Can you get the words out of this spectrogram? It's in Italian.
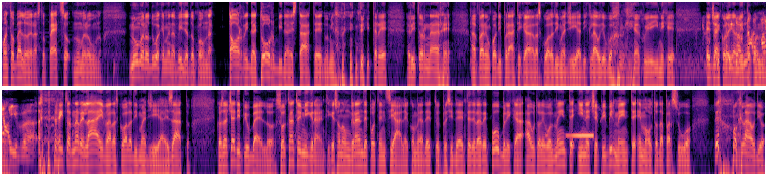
Quanto bello era sto pezzo, numero uno. Numero due, che meraviglia, dopo una torrida e torbida estate 2023, ritornare a fare un po' di pratica alla scuola di magia di Claudio Borghi Aquilini che è già in collegamento con noi. Live. ritornare live alla scuola di magia, esatto. Cosa c'è di più bello? Soltanto i migranti, che sono un grande potenziale, come ha detto il Presidente della Repubblica, autorevolmente, ineccepibilmente e molto da par suo. Però, Claudio,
